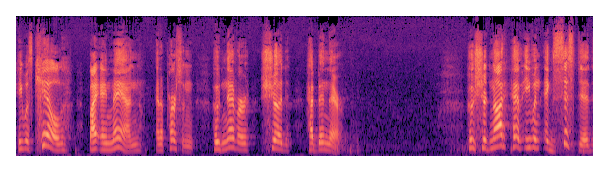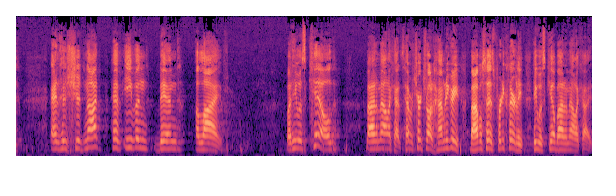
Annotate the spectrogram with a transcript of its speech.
He was killed by a man and a person who never should have been there, who should not have even existed, and who should not have even been alive. But he was killed by an Amalekite. Let's have a church vote. How many agree? Bible says pretty clearly he was killed by an Amalekite.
